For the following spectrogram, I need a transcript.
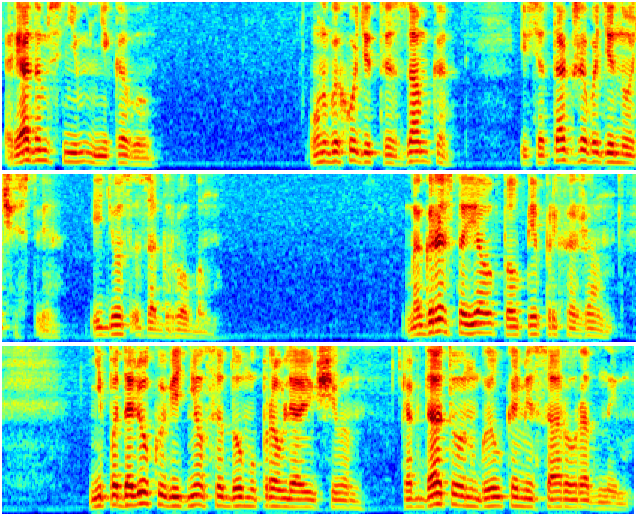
Рядом с ним никого. Он выходит из замка и все так же в одиночестве идет за гробом. Мегре стоял в толпе прихожан – Неподалеку виднелся дом управляющего. Когда-то он был комиссару родным.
